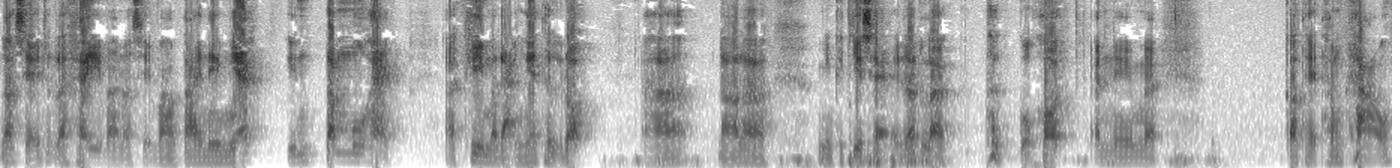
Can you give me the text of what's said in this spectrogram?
nó sẽ rất là hay và nó sẽ vào tai anh em nhé yên tâm mua hàng à, khi mà đã nghe thử rồi. À, đó là những cái chia sẻ rất là thực của khôi. Anh em à, có thể tham khảo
